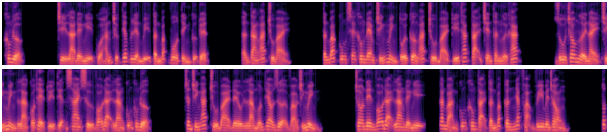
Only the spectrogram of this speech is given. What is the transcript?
Không được. Chỉ là đề nghị của hắn trực tiếp liền bị tân bắc vô tình cự tuyệt. Ẩn tăng át chủ bài. Tân bắc cũng sẽ không đem chính mình tối cường át chủ bài ký thác tại trên thân người khác. Dù cho người này chính mình là có thể tùy tiện sai sử võ đại lang cũng không được. Chân chính át chủ bài đều là muốn theo dựa vào chính mình cho nên võ đại lang đề nghị, căn bản cũng không tại tân bắc cân nhắc phạm vi bên trong. Tốt,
